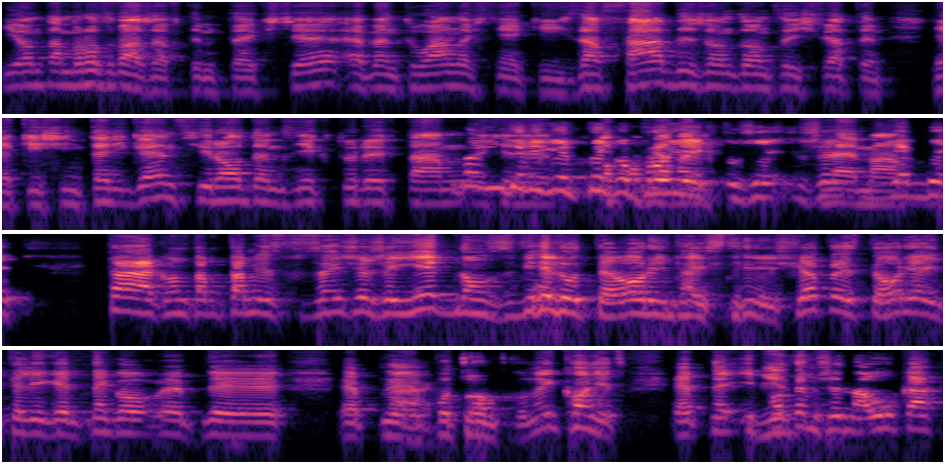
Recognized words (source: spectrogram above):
i on tam rozważa w tym tekście, ewentualność jakiejś zasady rządzącej światem, jakiejś inteligencji rodem z niektórych tam. No e, inteligentnego projektu, że, że jakby tak, on tam, tam jest w sensie, że jedną z wielu teorii na istnienie świata jest teoria inteligentnego e, e, e, Tak. początku. No i koniec. E, e, I Więc- potem, że nauka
